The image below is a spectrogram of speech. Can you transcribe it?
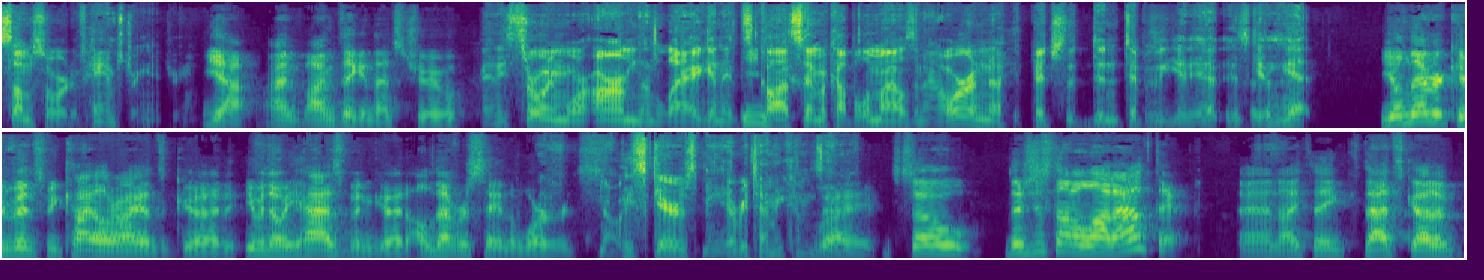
some sort of hamstring injury, yeah, I'm I'm thinking that's true. and he's throwing more arm than leg, and it's cost him a couple of miles an hour. And a pitch that didn't typically get hit is getting hit. You'll never convince me Kyle Ryan's good, even though he has been good. I'll never say the words. No, he scares me every time he comes in. Right. So there's just not a lot out there. And I think that's got to,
